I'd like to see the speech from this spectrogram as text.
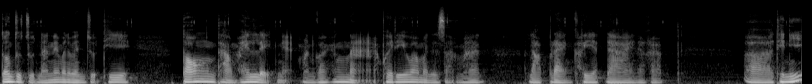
ตรงจุดจุดนั้นเนี่ยมันเป็นจุดที่ต้องทำให้เหล็กเนี่ยมันค่อนข้างหนาเพื่อที่ว่ามันจะสามารถรับแรงเครียดได้นะครับทีนี้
